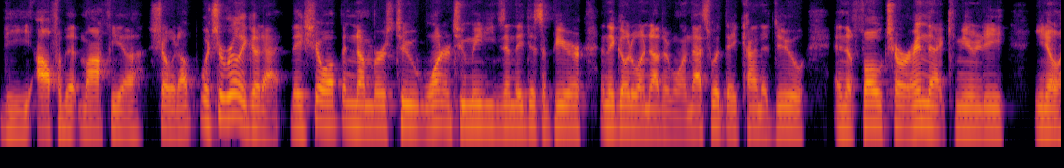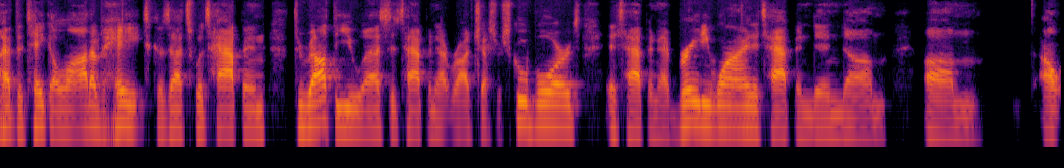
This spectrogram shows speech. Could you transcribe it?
the alphabet mafia showed up, which they're really good at. They show up in numbers to one or two meetings and they disappear and they go to another one. That's what they kind of do. And the folks who are in that community, you know, have to take a lot of hate because that's what's happened throughout the US. It's happened at Rochester school boards, it's happened at Brandywine, it's happened in um, um, out,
